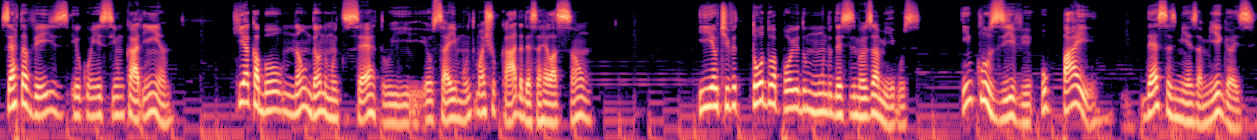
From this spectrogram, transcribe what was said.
Certa vez eu conheci um carinha que acabou não dando muito certo e eu saí muito machucada dessa relação e eu tive todo o apoio do mundo desses meus amigos. Inclusive, o pai dessas minhas amigas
